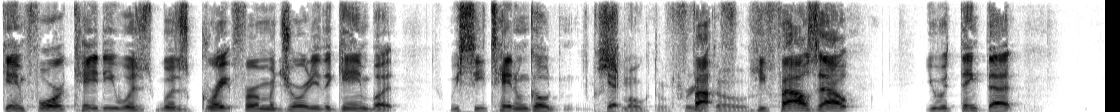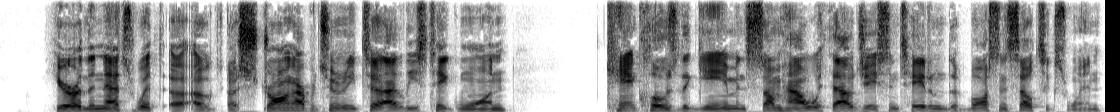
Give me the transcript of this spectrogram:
Game Four, KD was was great for a majority of the game, but we see Tatum go get Smoked them free throws. he fouls out. You would think that here are the Nets with a, a, a strong opportunity to at least take one. Can't close the game, and somehow without Jason Tatum, the Boston Celtics win.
